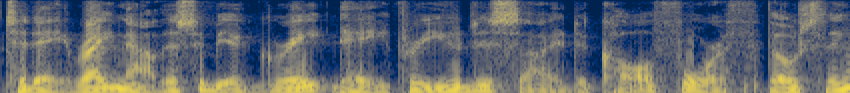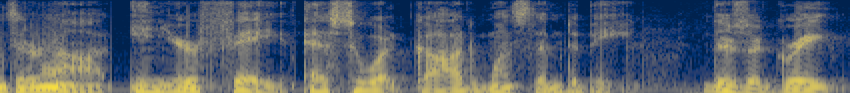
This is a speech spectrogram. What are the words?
Today, right now, this would be a great day for you to decide to call forth those things that are not in your faith as to what God wants them to be. There's a great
